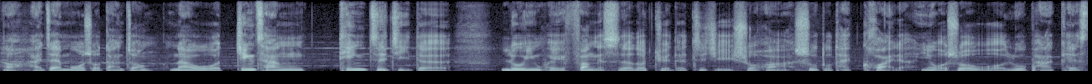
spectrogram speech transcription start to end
啊，还在摸索当中。那我经常听自己的。录音回放的时候，都觉得自己说话速度太快了。因为我说我录 Podcast，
